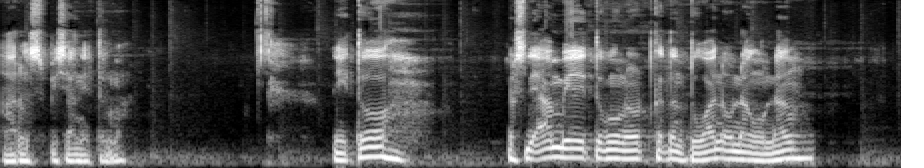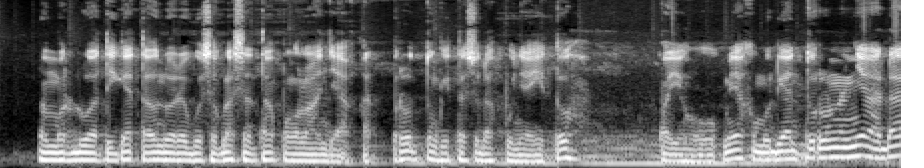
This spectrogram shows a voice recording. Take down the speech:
harus bisa itu mah nah, itu terus diambil itu menurut ketentuan undang-undang nomor 23 tahun 2011 tentang pengelolaan zakat. Beruntung kita sudah punya itu payung hukumnya. Kemudian turunannya ada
